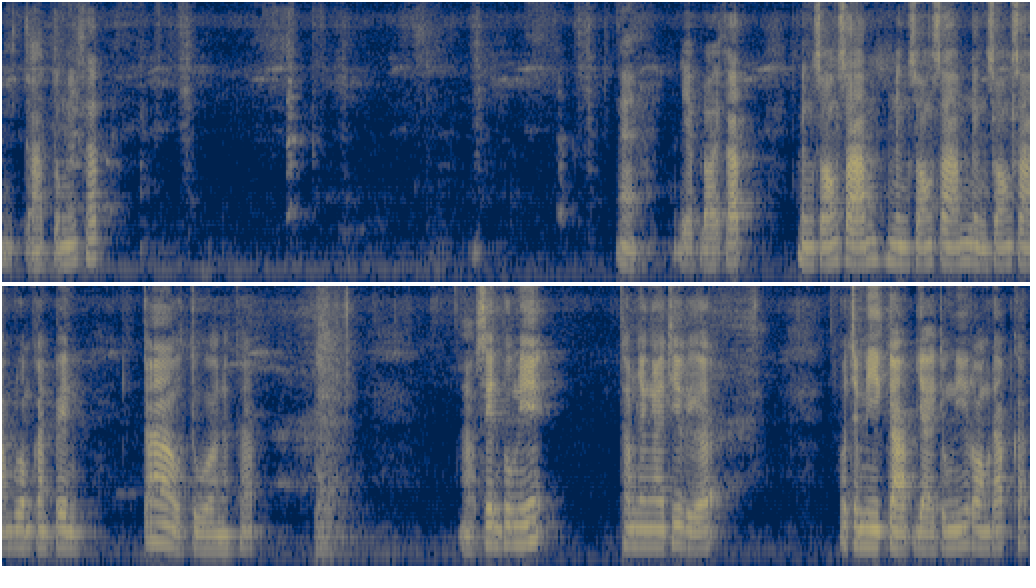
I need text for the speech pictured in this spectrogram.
มีกาบตรงนี้ครับอ่เรียบร้อยครับหนึ่งสองสามหนึ่งสองสามหนึ่งสองสามรวมกันเป็นเก้าตัวนะครับเส้นพวกนี้ทำยังไงที่เหลือ ก็จะมีกาบใหญ่ตรงนี้รองรับครับ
